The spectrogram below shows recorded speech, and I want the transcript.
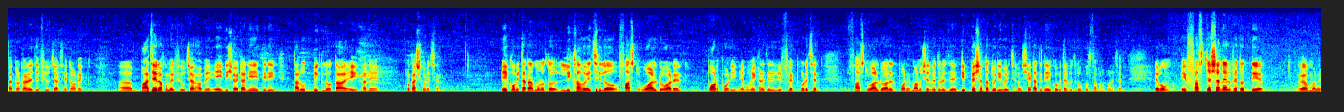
তার ডটারের যে ফিউচার সেটা অনেক বাজে রকমের ফিউচার হবে। এই বিষয়টা নিয়েই তিনি তার উদ্বিগ্নতা এইখানে প্রকাশ করেছেন। এই কবিতাটা মূলত লেখা হয়েছিল ফার্স্ট ওয়ার্ল্ড ওয়ারের পরপরই এবং এখানে তিনি রিফ্লেক্ট করেছেন ফার্স্ট ওয়ার্ল্ড ওয়ারের পরে মানুষের ভেতরে যে ডিপ্রেশনটা তৈরি হয়েছিল, সেটা তিনি এই কবিতার ভেতরে উপস্থাপন করেছেন। এবং এই ফ্রাস্ট্রেশনের ভেতর দিয়ে মানে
